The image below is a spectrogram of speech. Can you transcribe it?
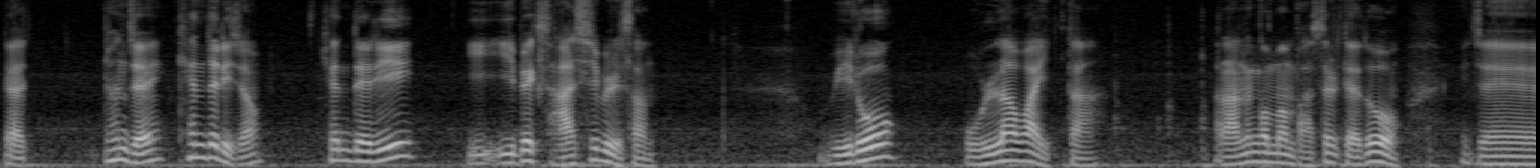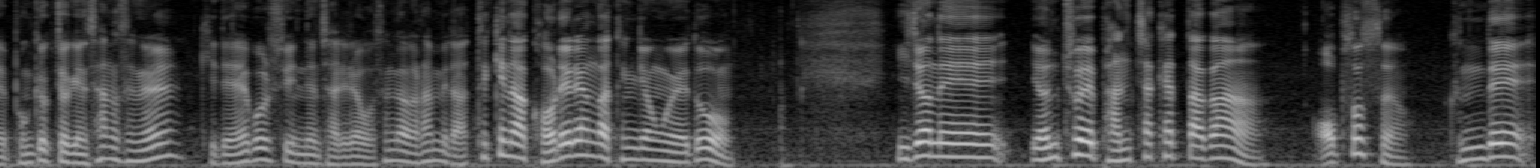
그러니까 현재 캔들이죠. 캔들이 이 241선 위로 올라와 있다. 라는 것만 봤을 때도 이제 본격적인 상승을 기대해 볼 수 있는 자리라고 생각을 합니다. 특히나 거래량 같은 경우에도 이전에 연초에 반짝했다가 없었어요. 근데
